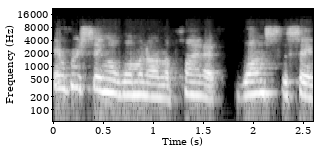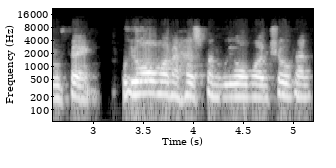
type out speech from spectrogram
every single woman on the planet wants the same thing. We all want a husband, we all want children,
